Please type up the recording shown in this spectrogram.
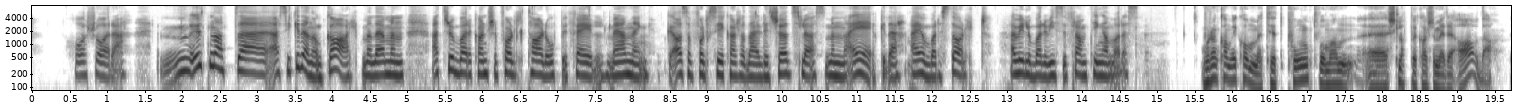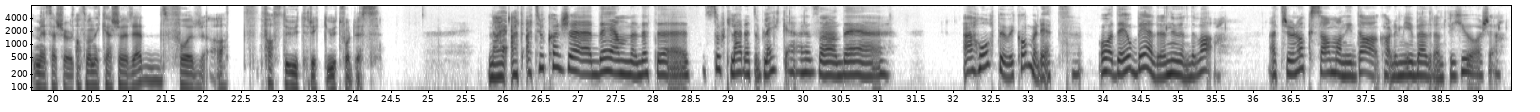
hårsåret. Mm, Uten at eh, Jeg sier ikke det er noe galt med det, men jeg tror bare kanskje folk tar det opp i feil mening. Altså, folk sier kanskje at jeg er litt skjødsløs, men jeg er jo ikke det. Jeg er jo bare stolt. Jeg vil jo bare vise fram tingene våre. Hvordan kan vi komme til et punkt hvor man eh, slapper kanskje mer av da, med seg sjøl? At man ikke er så redd for at faste uttrykk utfordres? Nei, jeg, jeg tror kanskje det er en, dette et stort lerret å bleike. Altså, det Jeg håper jo vi kommer dit. Og det er jo bedre nå enn det var. Jeg tror nok samene i dag har det mye bedre enn for 20 år siden.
